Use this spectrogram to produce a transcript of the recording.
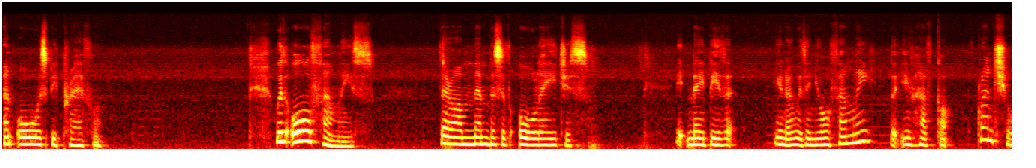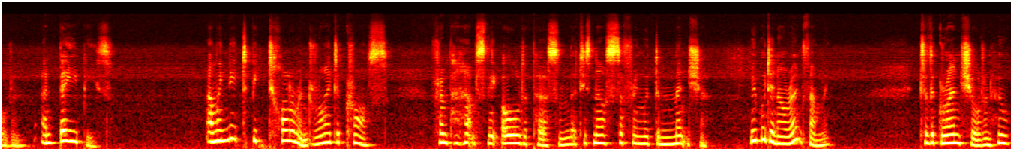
and always be prayerful. With all families, there are members of all ages. It may be that, you know, within your family, that you have got grandchildren and babies. And we need to be tolerant right across from perhaps the older person that is now suffering with dementia. We would in our own family. To the grandchildren who,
